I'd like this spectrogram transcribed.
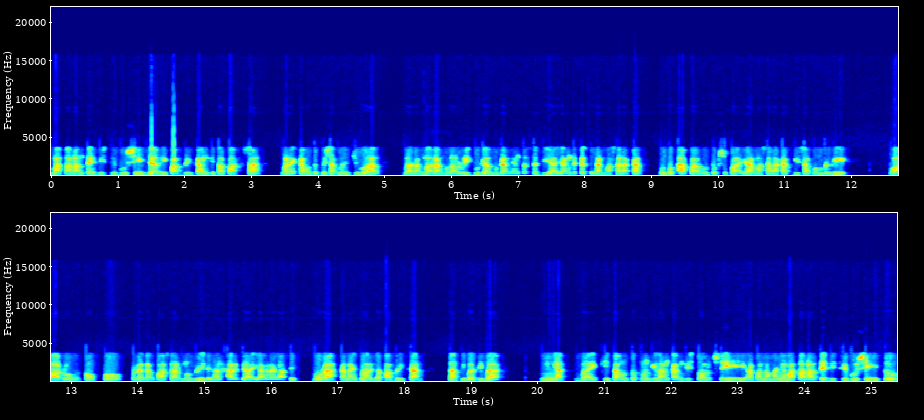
mata rantai distribusi. Dari pabrikan kita paksa mereka untuk bisa menjual barang-barang melalui gudang-gudang yang tersedia yang dekat dengan masyarakat untuk apa untuk supaya masyarakat bisa membeli warung, toko, pedagang pasar membeli dengan harga yang relatif murah karena itu harga pabrikan. Nah, tiba-tiba niat baik kita untuk menghilangkan distorsi apa namanya mata rantai distribusi itu,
